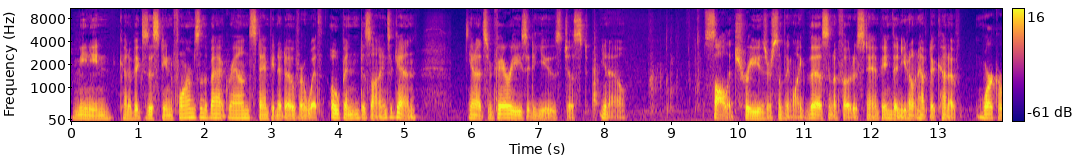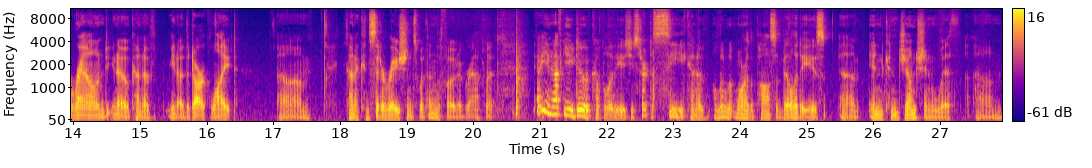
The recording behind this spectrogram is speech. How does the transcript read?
meaning kind of existing forms in the background, stamping it over with open designs. Again, you know, it's very easy to use just, you know, solid trees or something like this in a photo stamping, then you don't have to kind of work around, you know, kind of, you know, the dark light um, kind of considerations within the photograph. But, you know, after you do a couple of these, you start to see kind of a little bit more of the possibilities um, in conjunction with um,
